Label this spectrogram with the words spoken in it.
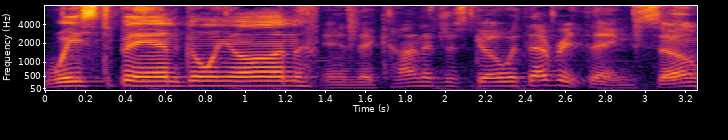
waistband going on and they kind of just go with everything. So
